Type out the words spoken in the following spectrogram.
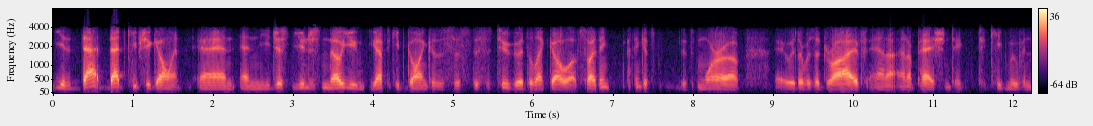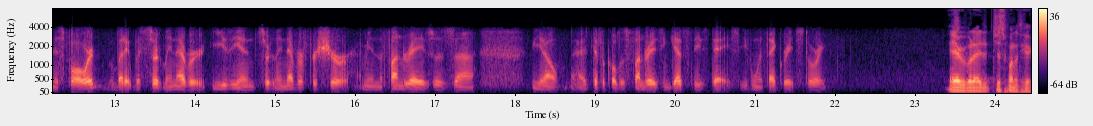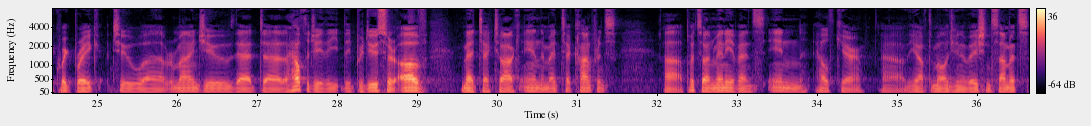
You, that that keeps you going and and you just you just know you you have to keep going because this is this is too good to let go of. So I think I think it's it's more a it, there was a drive and a, and a passion to to keep moving this forward, but it was certainly never easy and certainly never for sure. I mean, the fundraise was. Uh, you know, as difficult as fundraising gets these days, even with that great story. Hey, everybody, I just wanted to take a quick break to uh, remind you that uh, the Healthegy, the, the producer of MedTech Talk and the MedTech Conference, uh, puts on many events in healthcare. Uh, the Ophthalmology Innovation Summits,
